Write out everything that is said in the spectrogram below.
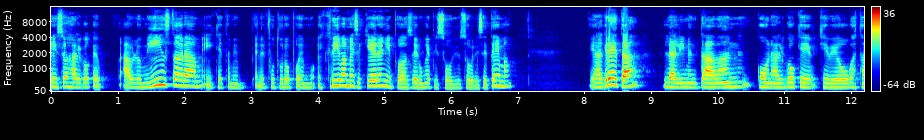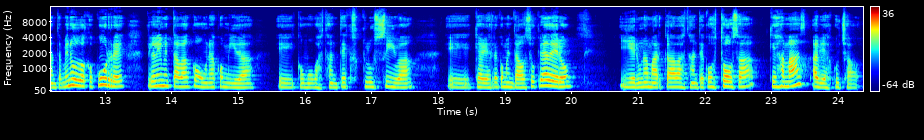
eso es algo que hablo en mi Instagram y que también en el futuro podemos, escríbame si quieren y puedo hacer un episodio sobre ese tema. A Greta la alimentaban con algo que, veo bastante a menudo que ocurre y la alimentaban con una comida eh, como bastante exclusiva eh, que había recomendado su criadero y era una marca bastante costosa que jamás había escuchado.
